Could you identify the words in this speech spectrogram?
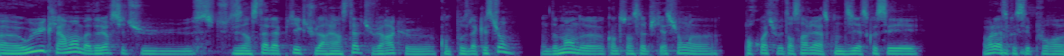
Euh, oui, clairement. Bah, d'ailleurs, si tu, si tu désinstalles l'appli et que tu la réinstalles, tu verras qu'on te pose la question. On demande quand tu lances l'application pourquoi tu veux t'en servir? Est-ce qu'on te dit est-ce que c'est voilà, est-ce que c'est pour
